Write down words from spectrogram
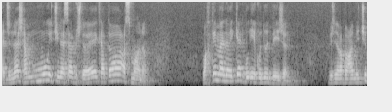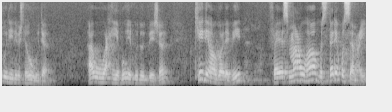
اجنش هموی چی نسر بشتوه کتا عثمانا وقتی ملائکت بو ایک دود بیجن بیجن رب العالمین چی گودی دی بشته؟ هو بوده. أو وحی بو ایک دود بیجن کی دی ها گاله بید؟ فیسمعوها مسترق السمعی.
